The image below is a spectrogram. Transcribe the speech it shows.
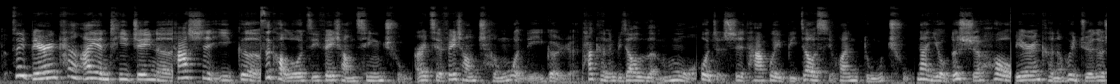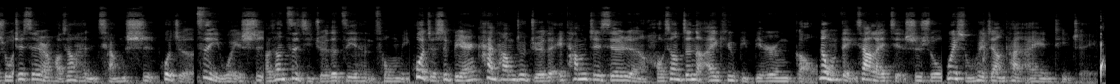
的。所以别人看 INTJ 呢，他是一个思考逻辑非常清楚，而且非常沉稳的一个人。他可能比较冷漠，或者是他会比较喜欢独处。那有的时候别人可能会觉得说，这些人好像很强势，或者自以为是，好像自己觉得自己很聪明，或者是别人看他们就觉得，诶，他们这些。的人好像真的 IQ 比别人高，那我们等一下来解释说为什么会这样看 INTJ。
